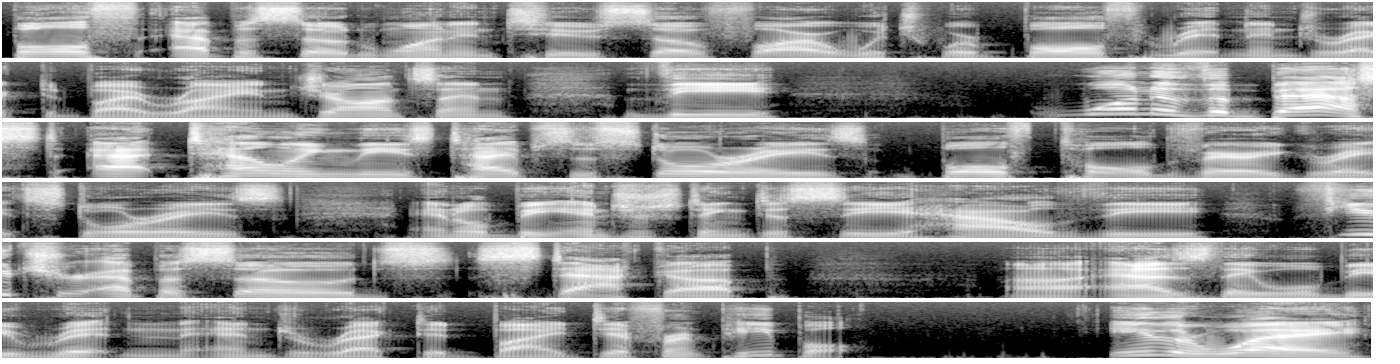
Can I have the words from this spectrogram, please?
both episode one and two so far, which were both written and directed by Rian Johnson, the one of the best at telling these types of stories, both told very great stories, and it'll be interesting to see how the future episodes stack up uh, as they will be written and directed by different people. Either way,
